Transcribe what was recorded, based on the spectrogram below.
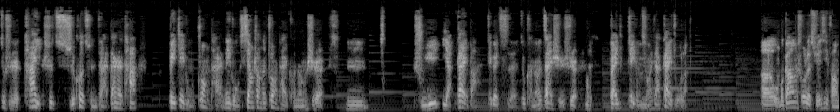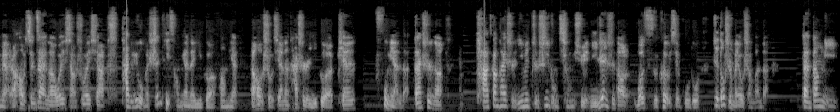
就是它也是时刻存在，但是它被这种状态，那种向上的状态，可能是，嗯，属于掩盖吧，这个词就可能暂时是在这种情况下盖住了。呃，我们刚刚说了学习方面，然后现在呢，我也想说一下它对于我们身体层面的一个方面。然后首先呢，它是一个偏负面的，但是呢，它刚开始因为只是一种情绪，你认识到我此刻有些孤独，这都是没有什么的。但当你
